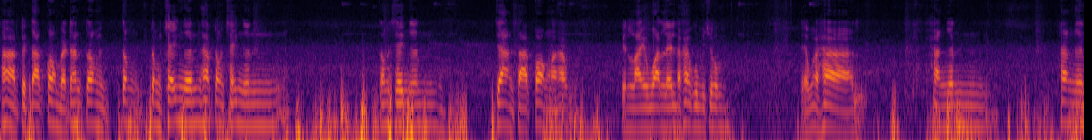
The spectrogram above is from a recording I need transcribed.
ถ้าเป็นตากล้องแบบนั้นต้องต้องต้องใช้เงินครับ ต้องใช้เงิน ต้องใช้เงินจ้างตากล้องนะครับ เป็นรายวันเลยนะครับคุณผู้ชม แต่ว่าถ้า ถ้าเงิน ถ้าเงิน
